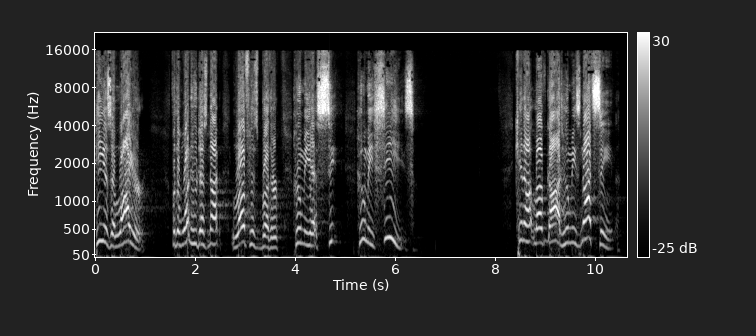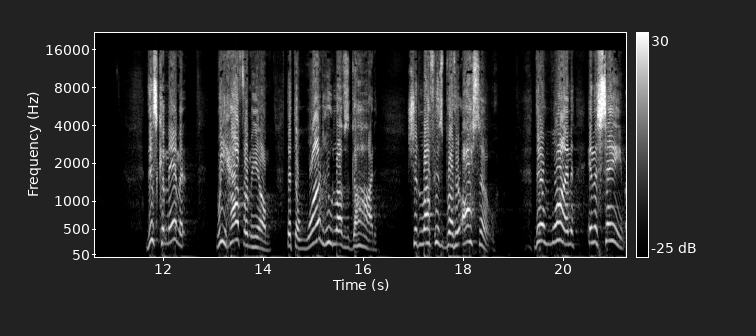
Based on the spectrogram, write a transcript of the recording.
he is a liar. For the one who does not love his brother, whom he, has see, whom he sees, cannot love God, whom he's not seen. This commandment we have from him that the one who loves God should love his brother also. They're one in the same.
